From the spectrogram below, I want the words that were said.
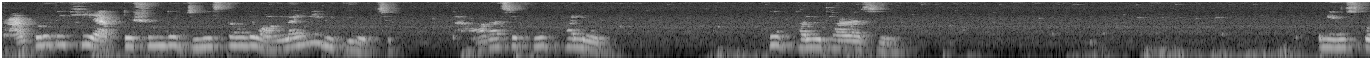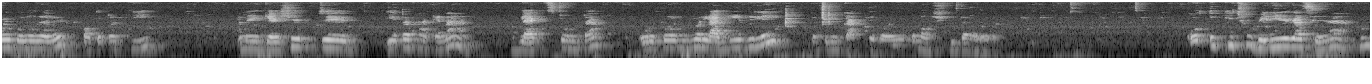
তারপরে দেখি এত সুন্দর জিনিস তো আমাদের অনলাইনেই বিক্রি হচ্ছে। ধার আছে খুব ভালো। খুব ভালো ধার আছে। এখন ইউজ করে বোঝা যাবে কতটা কি। মানে গ্যাসের যে ইয়েটা থাকে না ব্ল্যাক স্টোনটা ওর উপর লাগিয়ে দিলেই তুমি কাটতে পারবে, কোনো অসুবিধা হবে না। কত কিছু বেরিয়ে গেছে হ্যাঁ এখন।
